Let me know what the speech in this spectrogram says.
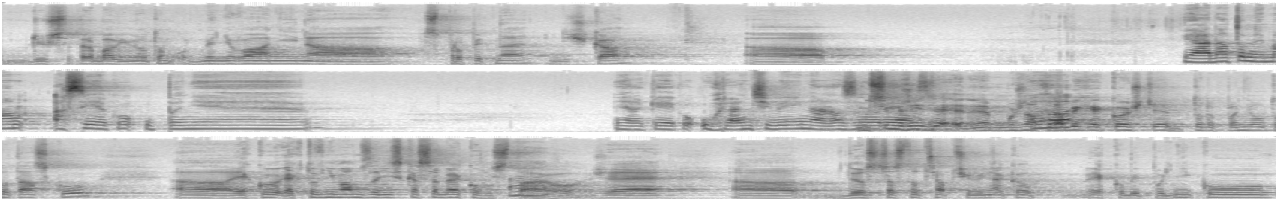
když se teda bavíme o tom odměňování na spropitné díška? Uh... Já na to nemám asi jako úplně nějaký jako uhrančivý názor. Musím říct, že možná teda bych jako ještě to doplnil tu otázku jako, jak to vnímám z hlediska sebe jako hosta, jo? že uh, dost často třeba přijdu nějakého jakoby podniku,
